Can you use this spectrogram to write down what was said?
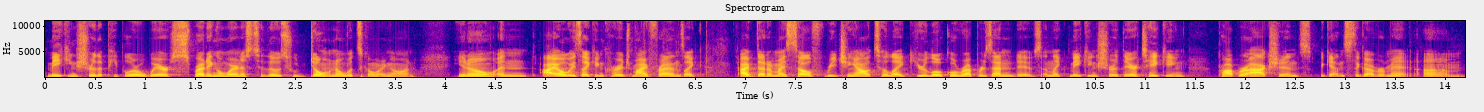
making sure that people are aware, spreading awareness to those who don't know what's going on, you know? And I always like encourage my friends, like I've done it myself, reaching out to like your local representatives and like making sure they're taking proper actions against the government, um,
